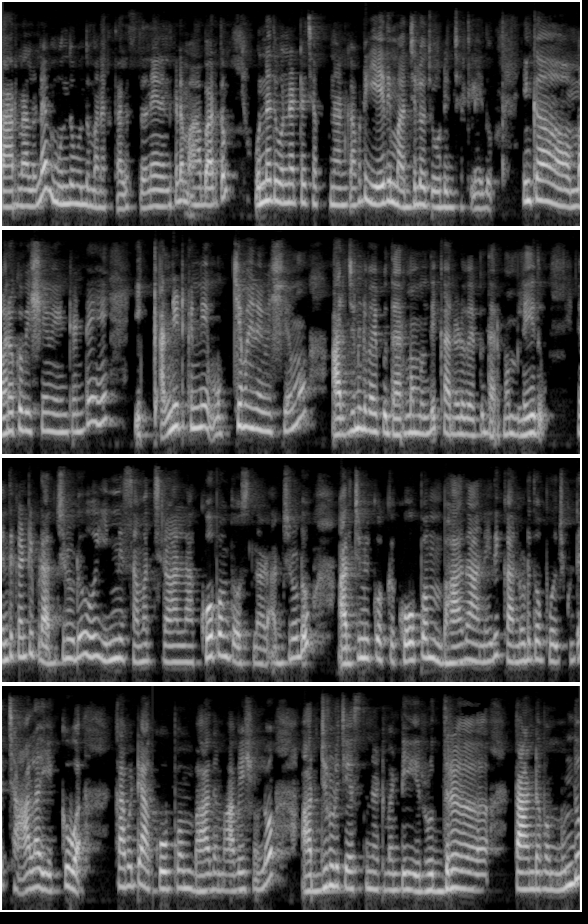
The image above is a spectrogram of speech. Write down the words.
కారణాలు ఉన్నాయి. ముందు ముందు మనకు తెలుస్తుంది. నేను ఎందుకంటే మహాభారతం ఉన్నది ఉన్నట్టే చెప్తున్నాను కాబట్టి ఏది మధ్యలో జోడించట్లేదు. ఇంకా మరొక విషయం ఏంటంటే అన్నిటికన్నా ముఖ్యమైన విషయము అర్జునుడి వైపు ధర్మం ఉంది కర్ణుడి వైపు ధర్మం లేదు. ఎందుకంటే ఇప్పుడు అర్జునుడు ఇన్ని సంవత్సరాల కోపంతో వస్తున్నాడు. అర్జునుడు అర్జునుడికి ఒక కోపం బాధ అనేది కర్ణుడితో పోల్చుకుంటే చాలా ఎక్కువ. కాబట్టి ఆ కోపం బాధ ఆవేశంలో అర్జునుడు చేస్తున్నటువంటి రుద్ర తాండవం ముందు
